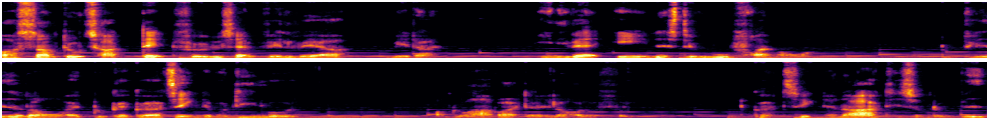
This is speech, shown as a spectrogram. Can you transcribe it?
Og som du tager den følelse af velvære med dig ind i hver eneste uge fremover. Du glæder dig over, at du kan gøre tingene på din måde, om du arbejder eller holder fri. Du gør tingene nøjagtigt, som du ved,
